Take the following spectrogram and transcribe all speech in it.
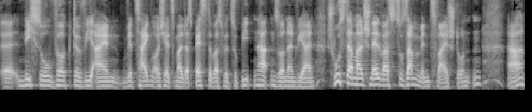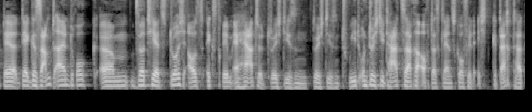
äh, nicht so wirkte wie ein, wir zeigen euch jetzt mal das Beste, was wir zu bieten hatten, sondern wie ein, schuster mal schnell was zusammen in zwei Stunden. Ja, der, der Gesamteindruck ähm, wird jetzt durchaus extrem erhärtet durch die diesen, durch diesen Tweet und durch die Tatsache auch, dass Glenn Schofield echt gedacht hat,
